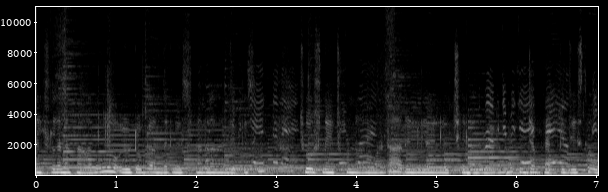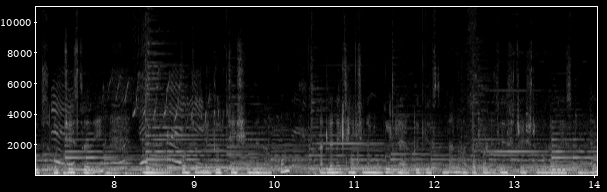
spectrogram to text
యాక్చువల్గా నాకు రాదు. యూట్యూబ్లో అందరు వేస్తున్నారు కదా అని చెప్పేసి చూసి నేర్చుకున్నాను అనమాట. రెండు లైన్లు వచ్చేలా వేయడం కొంచెం ప్రాక్టీస్ చేస్తే వచ్చేస్తుంది. కొంచెం అయితే వచ్చేసింది నాకు. అట్లనే చిన్న చిన్న ముగ్గులు ప్రాక్టీస్ చేస్తున్నాను నాతో పాటు చేసి టెస్ట్ కూడా వేస్తున్నాను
